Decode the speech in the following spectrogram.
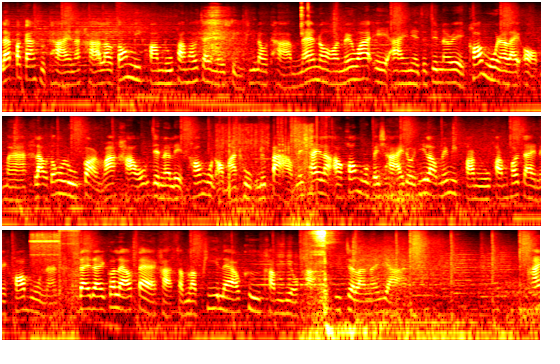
และประการสุดท้ายนะคะ เราต้องมีความรู้ความเข้าใจในสิ่งที่เราทำแน่นอนไม่ว่า AI เนี่ยจะ generate ข้อมูลอะไรออกมา เราต้องรู้ก่อนว่าเขาเจเนเรตข้อมูลออกมาถูกหรือเปล่า ไม่ใช่เราเอาข้อมูลไปใช้โดยที่เราไม่มีความรู้ความเข้าใจในข้อมูลนั้น ใด ๆ ก็แล้วแต่ค่ะสำหรับพี่แล้วคือคำเดียวค่ะ วิจารณญาณให้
